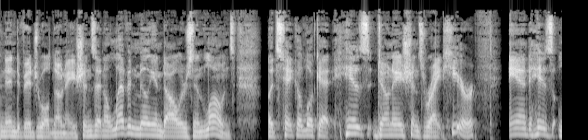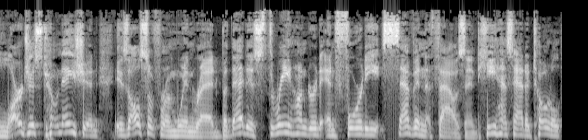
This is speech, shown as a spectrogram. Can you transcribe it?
in individual donations and $11 million in loans. Let's take a look at his donations right here. And his largest donation is also from WinRed, but that is 347,000. He has had a total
